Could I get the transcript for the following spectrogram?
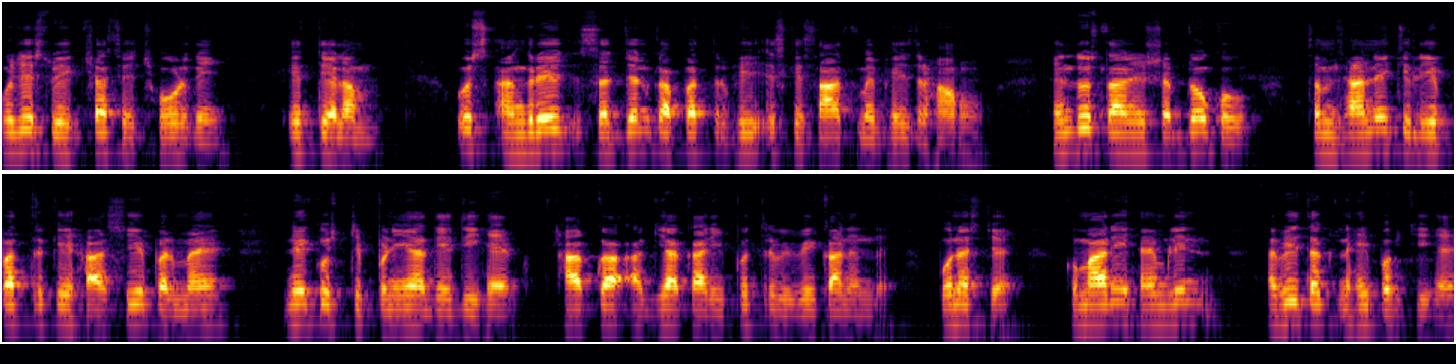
मुझे स्वेच्छा से छोड़ दें। इत्यलम। उस अंग्रेज़ सज्जन का पत्र भी इसके साथ मैं भेज रहा हूँ। हिंदुस्तानी शब्दों को समझाने के लिए पत्र के हाशिए पर मैंने कुछ टिप्पणियाँ दे दी है। आपका आज्ञाकारी पुत्र विवेकानंद। पुनश्च, कुमारी हेमलिन अभी तक नहीं पहुँची है।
